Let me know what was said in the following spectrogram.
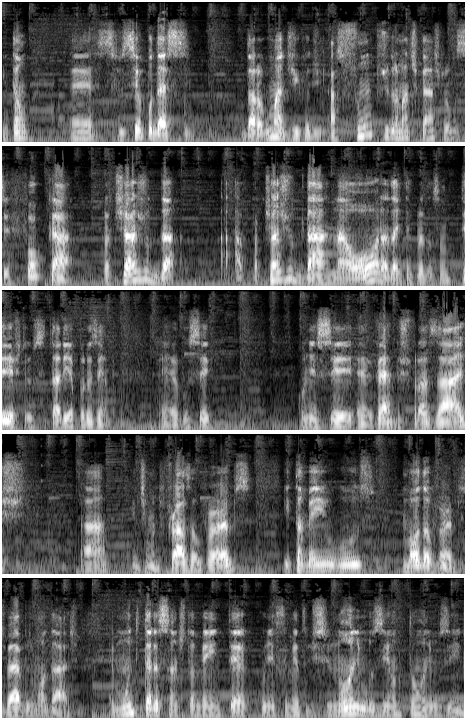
Então, é, se, se eu pudesse dar alguma dica de assuntos gramaticais para você focar, para te ajudar, para te ajudar na hora da interpretação do texto, eu citaria, por exemplo, é, você conhecer é, verbos frasais, tá? que a gente chama de phrasal verbs, e também os modal verbs, verbos modais. É muito interessante também ter conhecimento de sinônimos e antônimos em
